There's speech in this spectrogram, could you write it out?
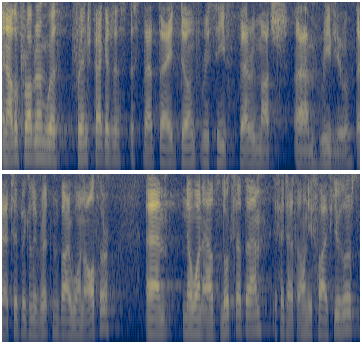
Another problem with fringe packages is that they don't receive very much um, review. They are typically written by one author. Um, no one else looks at them. If it has only five users,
